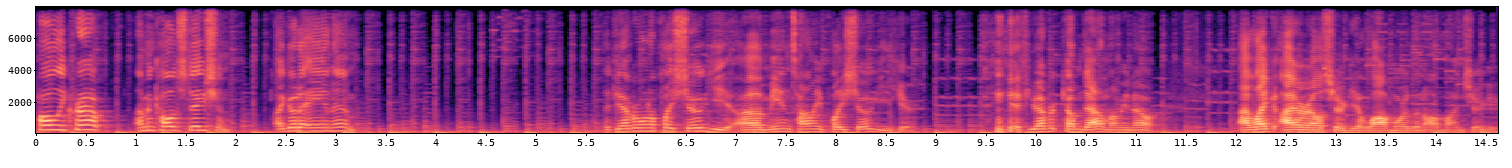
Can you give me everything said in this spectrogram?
Holy crap. I'm in College Station. I go to A&M. If you ever want to play Shogi, uh, me and Tommy play Shogi here. if you ever come down, let me know. I like IRL Shogi a lot more than online Shogi.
